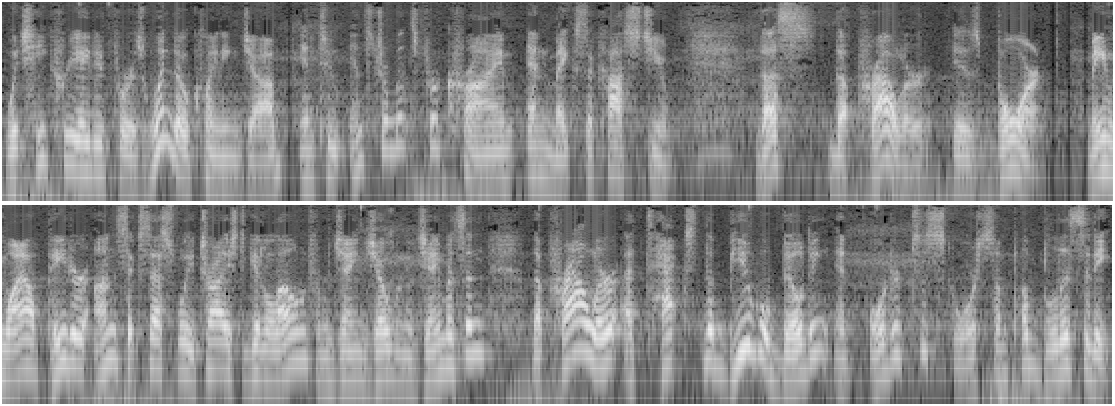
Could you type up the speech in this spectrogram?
which he created for his window cleaning job, into instruments for crime and makes a costume. Thus, the Prowler is born. Meanwhile, Peter unsuccessfully tries to get a loan from Jane Jonah Jameson. The Prowler attacks the Bugle building in order to score some publicity.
